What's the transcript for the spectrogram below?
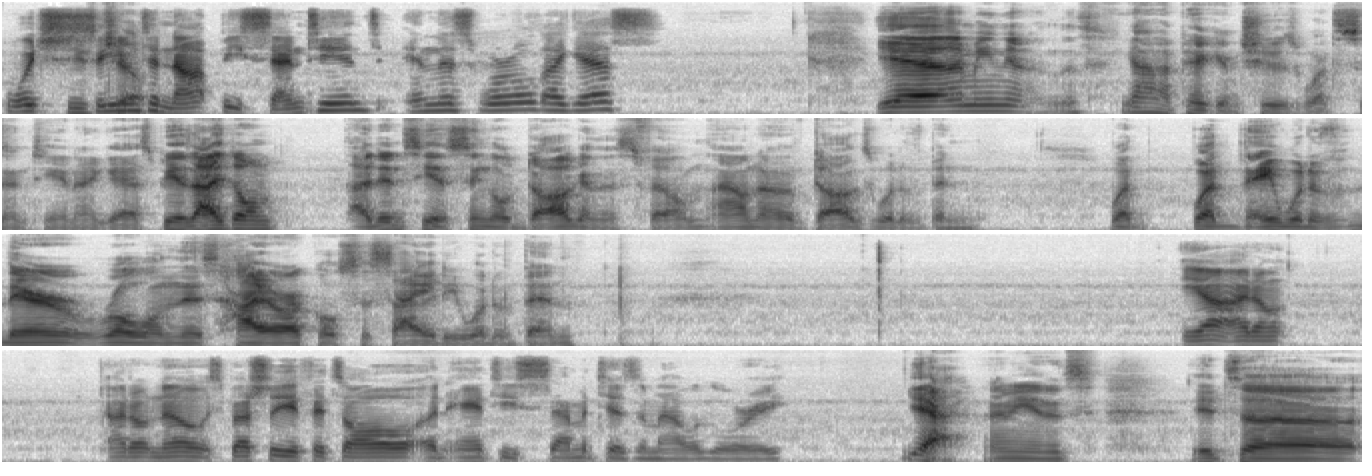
which he's seem chill. to not be sentient in this world. I guess. yeah, I mean, you gotta pick and choose what's sentient, I guess, because I don't, I didn't see a single dog in this film. I don't know if dogs would have been, what what they would have, their role in this hierarchical society would have been. Yeah, I don't. I don't know, especially if it's all an anti-Semitism allegory. Yeah, I mean it's it's uh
